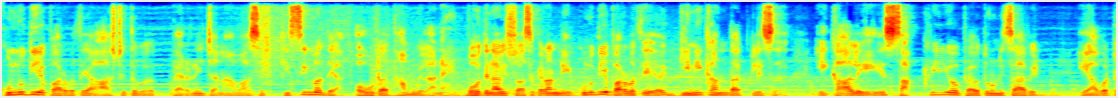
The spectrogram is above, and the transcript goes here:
කුණුදිය පර්වතය ආශ්‍රිතව පැරණි ජනවාස කිසිම දෙයක් ඔහුටත් හමුවෙලා නෑ. බෝධනා විශ්වාස කරන්නේ කුණුදිය පර්වතය ගිනිකන්දක් ලෙස ඒ කාලේ සක්‍රීයෝ පැවතුරු නිසාවෙන් ඒ අවට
